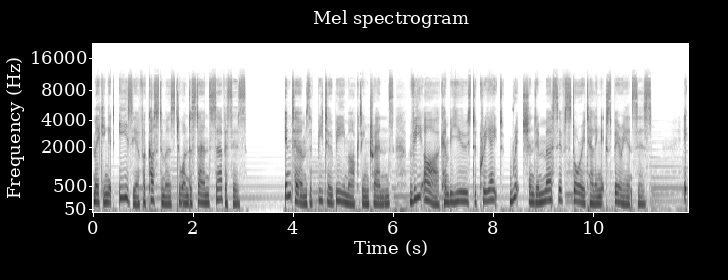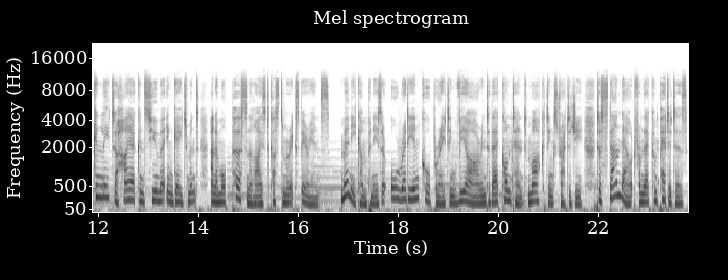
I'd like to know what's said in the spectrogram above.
making it easier for customers to understand services. In terms of B2B marketing trends, VR can be used to create rich and immersive storytelling experiences. It can lead to higher consumer engagement and a more personalized customer experience. Many companies are already incorporating VR into their content marketing strategy to stand out from their competitors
